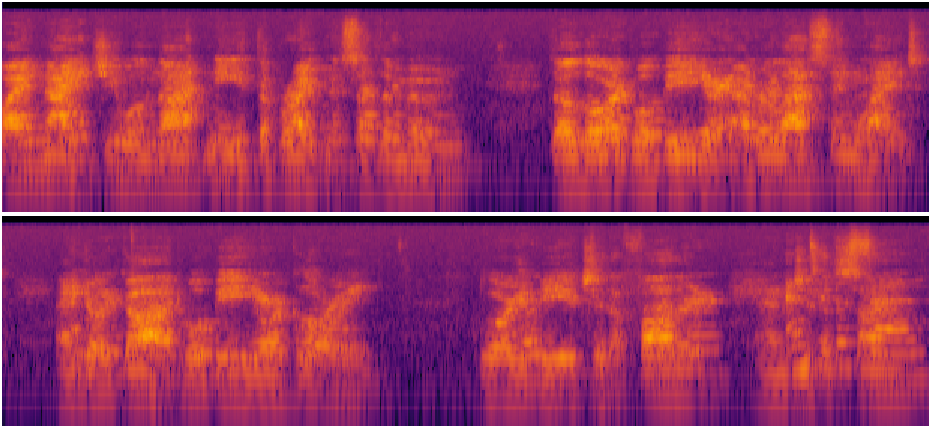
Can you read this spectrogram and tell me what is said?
By night you will not need the brightness of the moon. The Lord will be your everlasting light, and your God will be your glory. Glory be to the Father, and to the Son,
